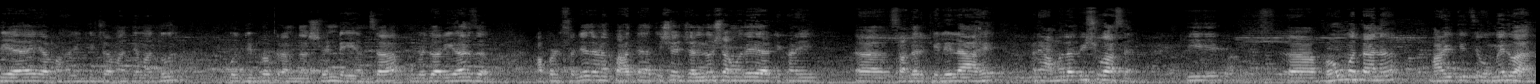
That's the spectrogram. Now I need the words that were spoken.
पी आय या महायुतीच्या माध्यमातून कुलदीपक रामदास शेंडे यांचा उमेदवारी अर्ज आपण सगळेजण पाहता अतिशय जल्लोषामध्ये या ठिकाणी सादर केलेला आहे. आणि आम्हाला विश्वास आहे की बहुमतानं महायुतीचे उमेदवार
